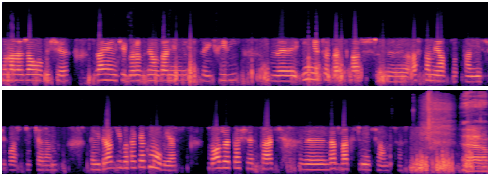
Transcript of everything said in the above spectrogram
to należałoby się zająć jego rozwiązaniem już w tej chwili i nie czekać aż, aż to miasto stanie się właścicielem tej drogi, bo tak jak mówię, może to się stać yy, za 2-3 miesiące. E,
